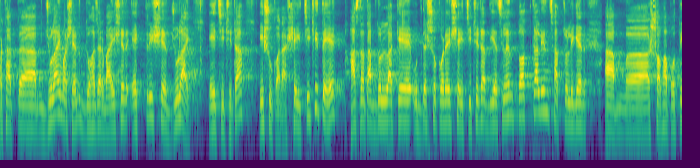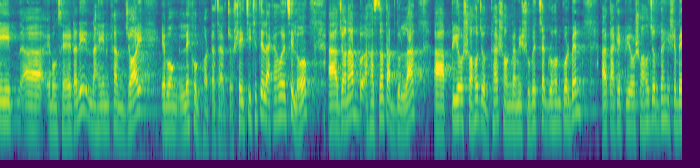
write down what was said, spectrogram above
অর্থাৎ জুলাই মাসের দু হাজার বাইশের একত্রিশে জুলাই এই চিঠিটা ইস্যু করা। সেই চিঠিতে হাসনাত আবদুল্লাহকে উদ্দেশ্য করে সেই চিঠিটা দিয়েছিলেন তৎকালীন ছাত্রলীগের সভাপতি এবং সেক্রেটারি নাহিন খান জয় এবং লেখক ভট্টাচার্য। সেই চিঠিতে লেখা হয়েছিল জনাব হাসনাত আবদুল্লাহ প্রিয় সহযোদ্ধা সংগ্রামী শুভেচ্ছা গ্রহণ করবেন তাকে প্রিয় সহযোদ্ধা হিসেবে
